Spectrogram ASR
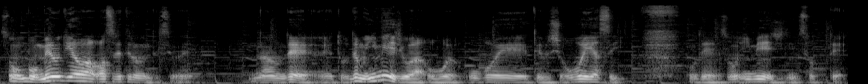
そのもうメロディアは忘れてるんですよね。なんで、えーと、でもイメージは覚え覚えてるし覚えやすい。のでそのイメージに沿って。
